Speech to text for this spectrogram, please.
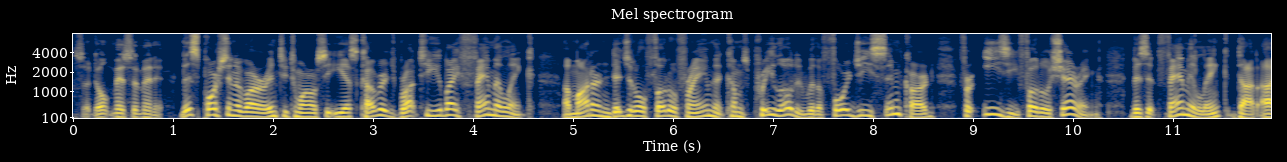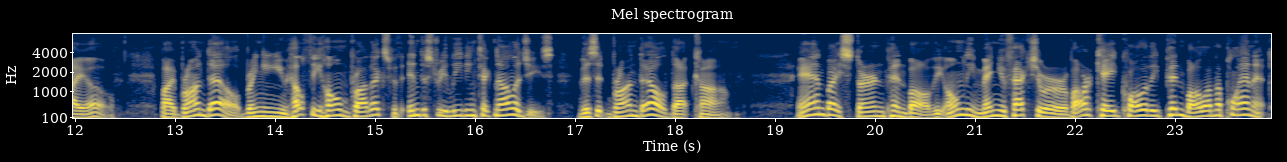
So don't miss a minute. This portion of our Into Tomorrow CES coverage brought to you by Familink, a modern digital photo frame that comes preloaded with a 4G SIM card for easy photo sharing. Visit familink.io. By Brondell, bringing you healthy home products with industry leading technologies. Visit brondell.com and by Stern Pinball, the only manufacturer of arcade quality pinball on the planet.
